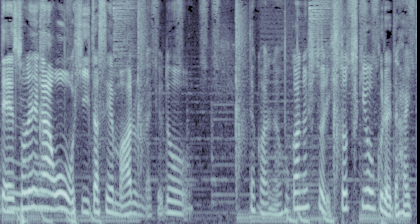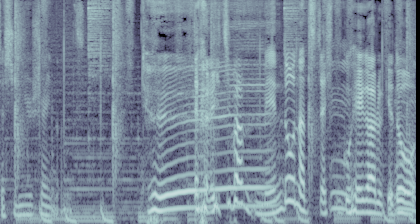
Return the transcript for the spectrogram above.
てそれが尾を引いたせいもあるんだけどだからね他の人より一月遅れで入った新入社員なんです。だから一番面倒なっつったら語弊があるけど、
